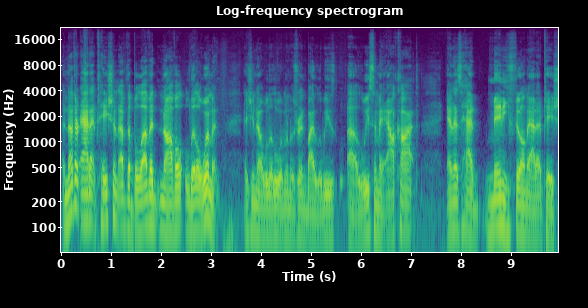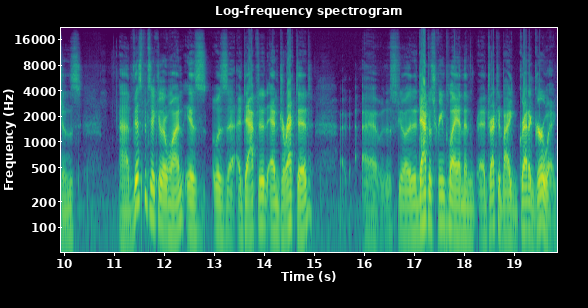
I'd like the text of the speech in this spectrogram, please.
another adaptation of the beloved novel Little Women. As you know, Little Women was written by Louise, uh, Louisa May Alcott and has had many film adaptations uh, this particular one is was uh, adapted and directed, uh, you know, an adapted screenplay and then uh, directed by Greta Gerwig.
